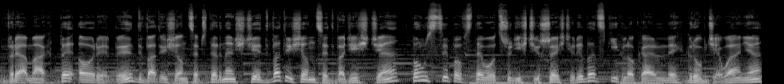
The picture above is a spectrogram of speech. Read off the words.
W ramach PO Ryby 2014-2020 w Polsce powstało 36 rybackich lokalnych grup działania,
